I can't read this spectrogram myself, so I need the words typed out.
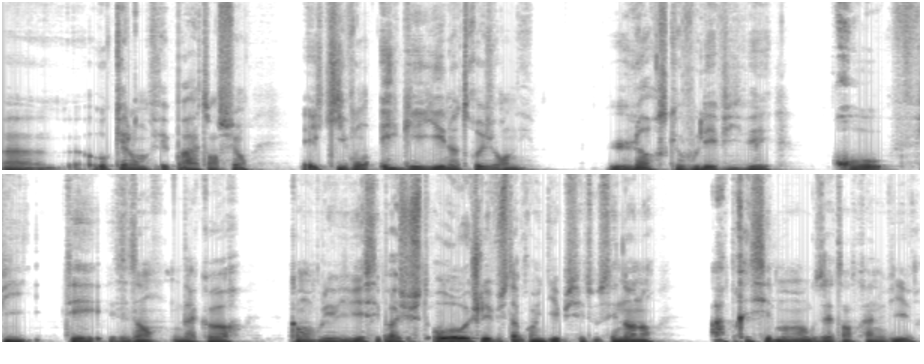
euh, auxquels on ne fait pas attention et qui vont égayer notre journée. Lorsque vous les vivez, profitez-en, d'accord? Quand vous les vivez, c'est pas juste oh, je l'ai vu cet après-midi et puis c'est tout. C'est non, non. Appréciez le moment que vous êtes en train de vivre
